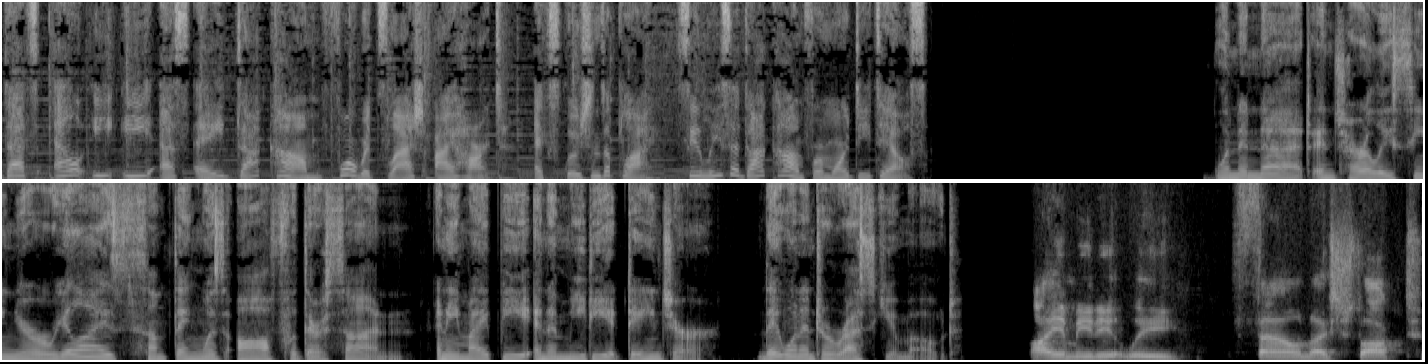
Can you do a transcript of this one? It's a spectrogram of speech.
That's L E E S A dot com forward slash iHeart. Exclusions apply. See leesa.com for more details. When Nanette and Charlie Sr. realized something was off with their son and he might be in immediate danger, they went into rescue mode. I immediately found I stalked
